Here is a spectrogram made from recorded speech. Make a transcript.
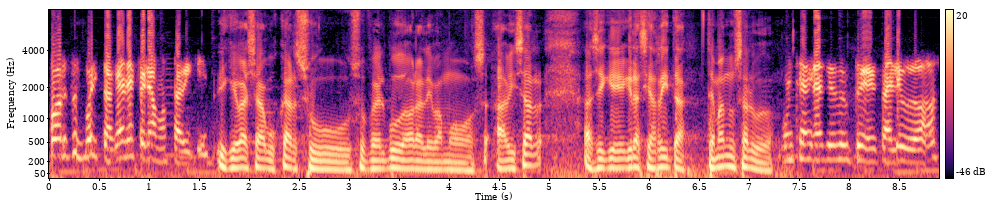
Por supuesto, acá le esperamos a Vicky. y que vaya a buscar su, su felpudo. Ahora le vamos a avisar. Así que gracias, Rita. Te mando un saludo. Muchas gracias a ustedes, saludos.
